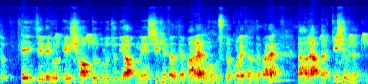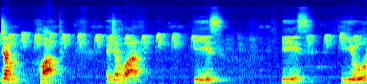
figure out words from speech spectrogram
তো এই যে দেখুন এই শব্দগুলো যদি আপনি শিখে ফেলতে পারেন, মুখস্থ করে ফেলতে পারেন, তাহলে আপনার কি সুবিধা? যেমন হোয়াট এই যে হোয়াট ইজ ইজ ইউর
